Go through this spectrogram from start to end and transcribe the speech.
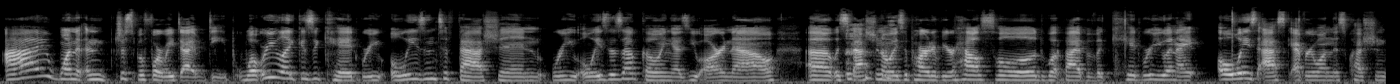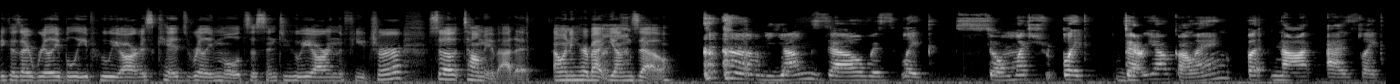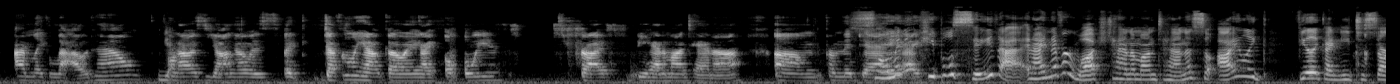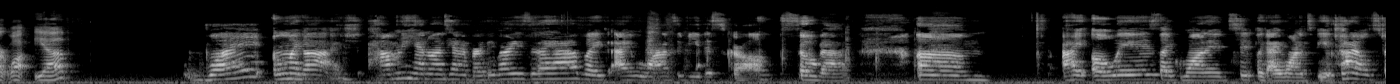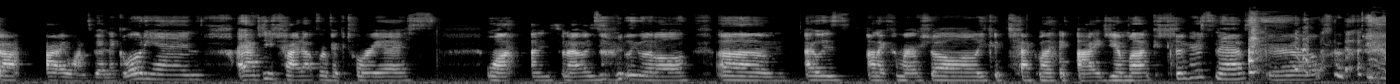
I want to, and just before we dive deep, what were you like as a kid? Were you always into fashion? Were you always as outgoing as you are now? Uh, was fashion always a part of your household? What vibe of a kid were you? And I always ask everyone this question because I really believe who we are as kids really molds us into who we are in the future. So tell me about it. I want to hear about young Zoe. um, young Zoe was like so much like very outgoing, but not as like I'm like loud now. Yeah. When I was young, I was like definitely outgoing. I always strived to be Hannah Montana. Um, from the day So many I people say that, and I never watched Hannah Montana, so I like feel like I need to start. Wa- yep. What? Oh my gosh. How many Hannah Montana birthday parties did I have? Like, I wanted to be this girl so bad. Um, I always, like, wanted to, like, I wanted to be a child star. I wanted to be on Nickelodeon. I actually tried out for Victorious once when I was really little. Um, I was on a commercial. You could check my IG. I'm like, sugar snaps, girl.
